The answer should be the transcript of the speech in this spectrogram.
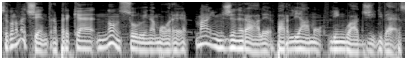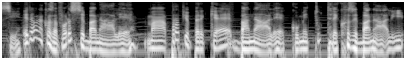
Secondo me c'entra perché non solo in amore, ma in generale parliamo linguaggi diversi. Ed è una cosa forse banale, ma proprio perché è banale, come tutte le cose banali,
